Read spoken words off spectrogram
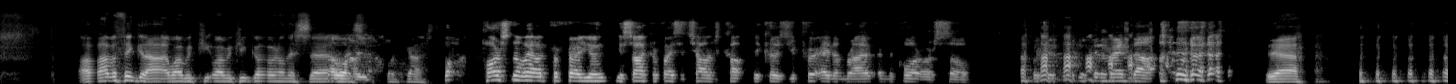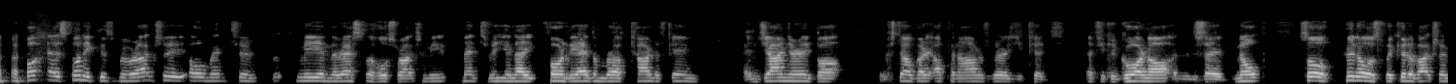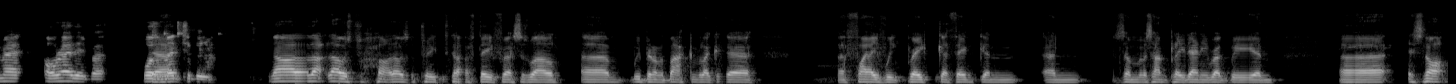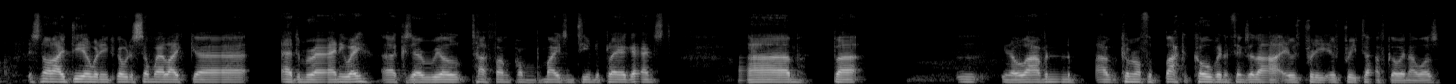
I'll have a think of that while we keep while we keep going on this, uh, No on this podcast. Personally, I'd prefer you you sacrifice the Challenge Cup because you put Edinburgh out in the quarters, so we can, we can amend that. Yeah. but it's funny because we were actually all meant to, me and the rest of the hosts were actually meant to reunite for the Edinburgh Cardiff game in January, but it was still very up in arms where you could, if you could go or not, and they said nope. So who knows? We could have actually met already, but wasn't Yeah. meant to be. No, that, that was oh, that was a pretty tough day for us as well. Um, we've been on the back of like a, a five week break, I think, and and some of us hadn't played any rugby, and uh, it's not it's not ideal when you go to somewhere like uh, Edinburgh anyway, because they're a real tough, uncompromising team to play against. Um, but you know, having uh, coming off the back of COVID and things like that, it was pretty it was pretty tough going. I was.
